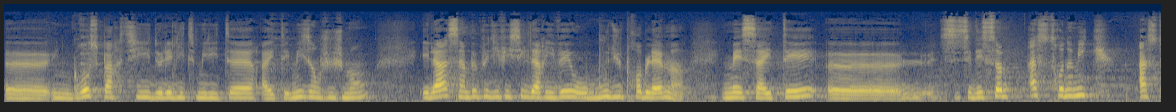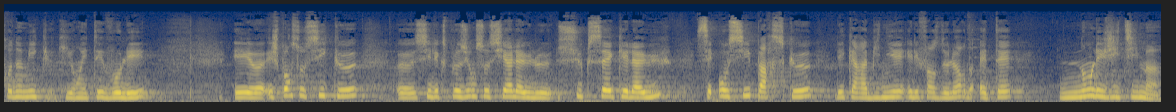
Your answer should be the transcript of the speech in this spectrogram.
une grosse partie de l'élite militaire a été mise en jugement. Et là, c'est un peu plus difficile d'arriver au bout du problème, mais ça a été, c'est des sommes astronomiques, astronomiques qui ont été volées. Et, et je pense aussi que si l'explosion sociale a eu le succès qu'elle a eu, c'est aussi parce que les carabiniers et les forces de l'ordre étaient non légitimes.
